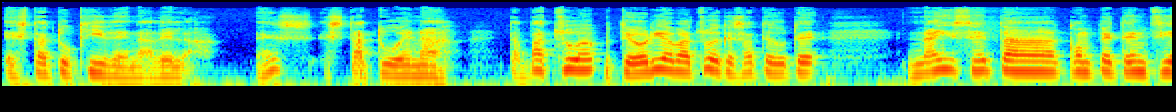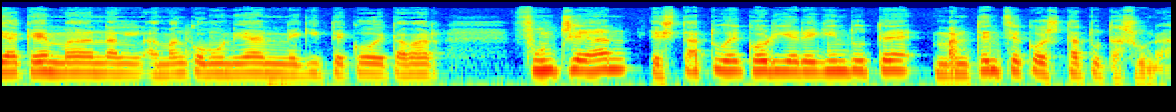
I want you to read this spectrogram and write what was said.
estatukidena dela, ez? Estatuena. Eta batzu, teoria batzuek esate dute naiz eta kompetentziak eman aman komunian egiteko eta bar funtzean estatuek hori ere egin dute mantentzeko estatutasuna.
